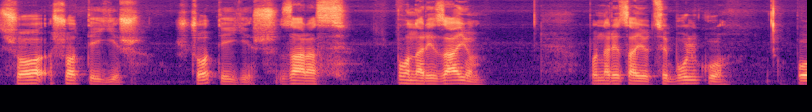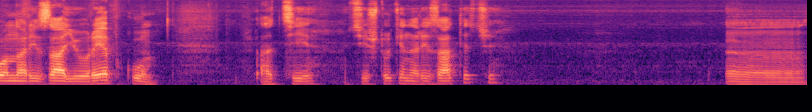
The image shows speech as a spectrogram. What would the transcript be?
Що, що ти їш? Що ти їш? Зараз понарізаю. Понарізаю цибульку, понарізаю рибку. А ці, ці штуки нарізати чи? Е,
